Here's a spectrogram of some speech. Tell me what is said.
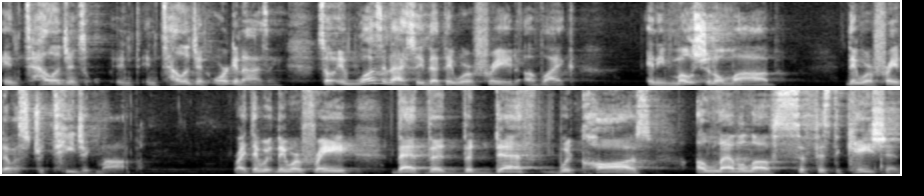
intelligence, in, intelligent organizing. So it wasn't actually that they were afraid of like an emotional mob, they were afraid of a strategic mob, right? They were, they were afraid that the, the death would cause a level of sophistication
